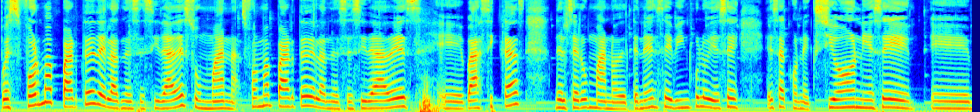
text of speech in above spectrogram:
pues forma parte de las necesidades humanas, forma parte de las necesidades eh, básicas del ser humano, de tener ese vínculo y ese, esa conexión y ese... Eh,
